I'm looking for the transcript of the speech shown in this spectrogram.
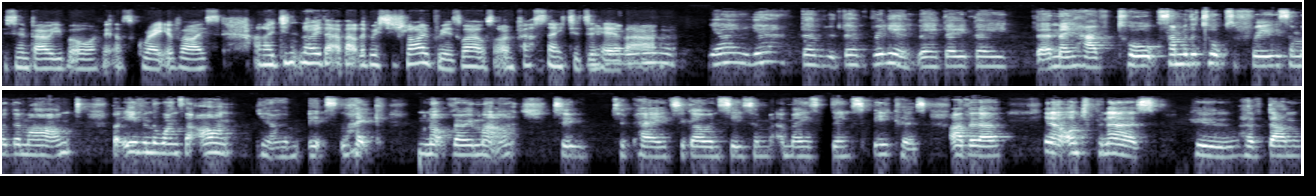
it's invaluable. I think that's great advice. And I didn't know that about the British Library as well, so I'm fascinated to hear yeah, that. Yeah, yeah, they're they're brilliant. They they they and they have talks. Some of the talks are free, some of them aren't. But even the ones that aren't, you know, it's like not very much to to pay to go and see some amazing speakers. Other, you know, entrepreneurs who have done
